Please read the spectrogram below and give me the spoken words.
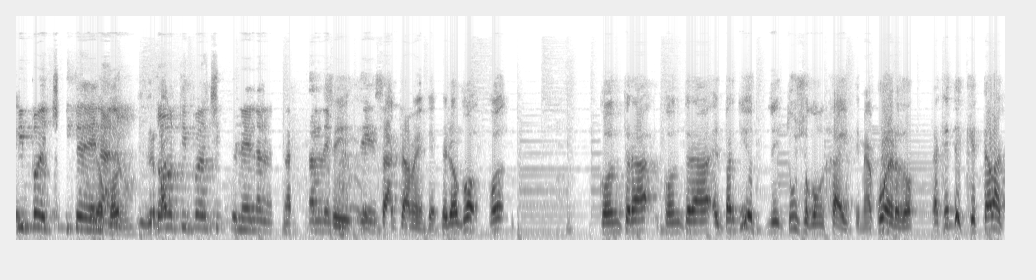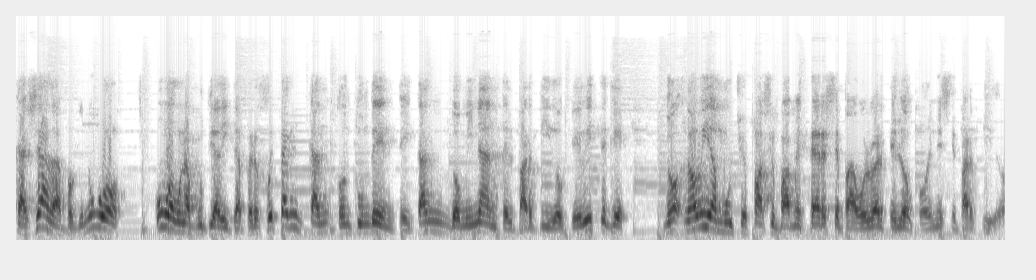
tipo de chiste de enano. con- todo tipo de chiste de enano. Sí, exactamente. Pero contra, contra el partido tuyo con Jaite, me acuerdo, la gente es que estaba callada porque no hubo, hubo una puteadita, pero fue tan contundente y tan dominante el partido que viste que no, no había mucho espacio para meterse, para volverte loco en ese partido.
